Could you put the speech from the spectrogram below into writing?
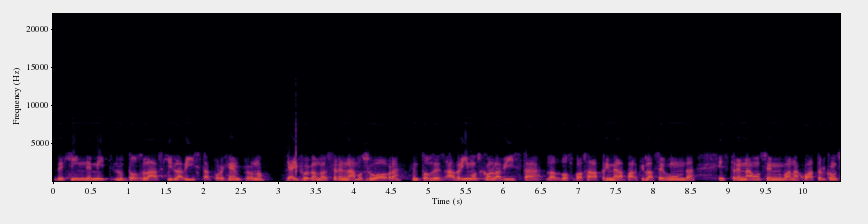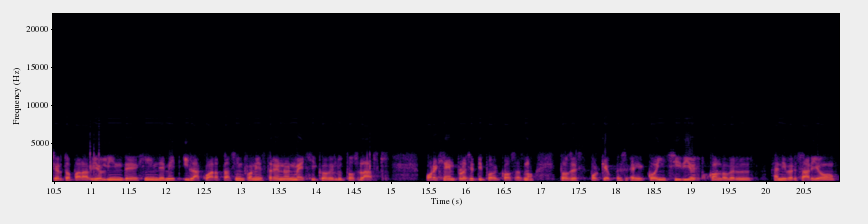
de Hindemith, Lutoslavski y La Vista, por ejemplo, ¿no? Y ahí fue cuando estrenamos su obra. Entonces abrimos con La Vista, las dos cosas, la primera parte y la segunda. Estrenamos en Guanajuato el concierto para violín de Hindemith y la cuarta sinfonía estrenó en México de Lutoslavski por ejemplo, ese tipo de cosas, ¿no? Entonces, porque pues, eh, coincidió con lo del aniversario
